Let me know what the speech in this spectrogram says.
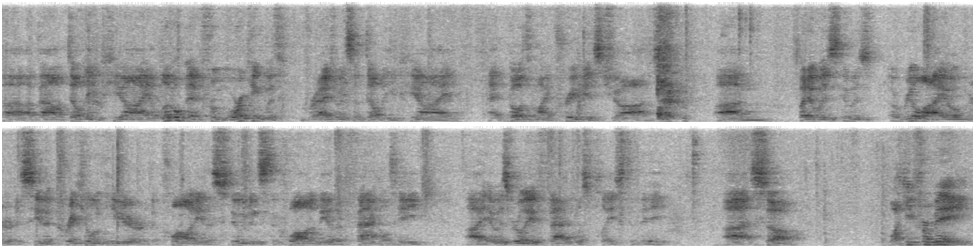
uh, about WPI a little bit from working with graduates of WPI at both of my previous jobs. Um, but it was, it was a real eye-opener to see the curriculum here, the quality of the students, the quality of the faculty. Uh, it was really a fabulous place to be. Uh, so, lucky for me,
